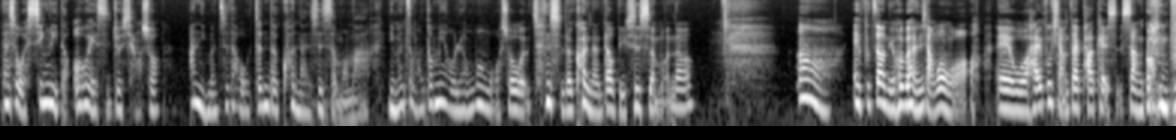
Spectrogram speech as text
但是我心里的 OS 就想说啊，你们知道我真的困难是什么吗？你们怎么都没有人问我说我真实的困难到底是什么呢？嗯。哎，不知道你会不会很想问我？哎，我还不想在 Podcast 上公布，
